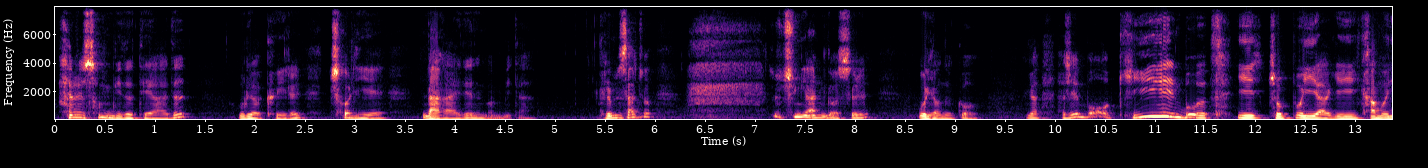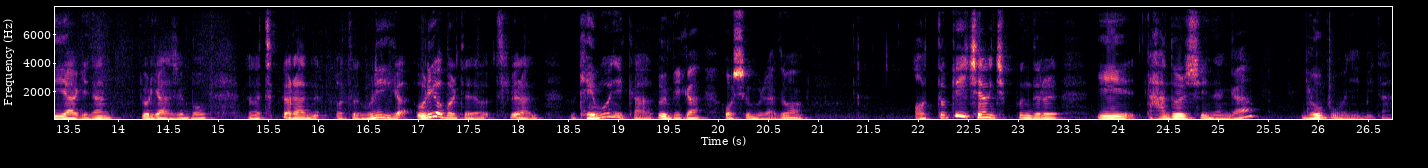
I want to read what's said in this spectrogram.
하나님을 섬기듯 대하듯 우리가 그 일을 처리해 나가야 되는 겁니다. 그러면서 아주 아주 중요한 것을 우리가 오늘 꼭 그러니까 사실 뭐 긴 뭐 이 족보 이야기, 가문 이야기는 우리가 사실 뭐 어, 특별한 어떤 우리가 우리가 볼 때는 특별한 계보니까 의미가 없이 몰라도 어떻게 이 재앙 직분들을 이 나눌 수 있는가 요 부분입니다.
